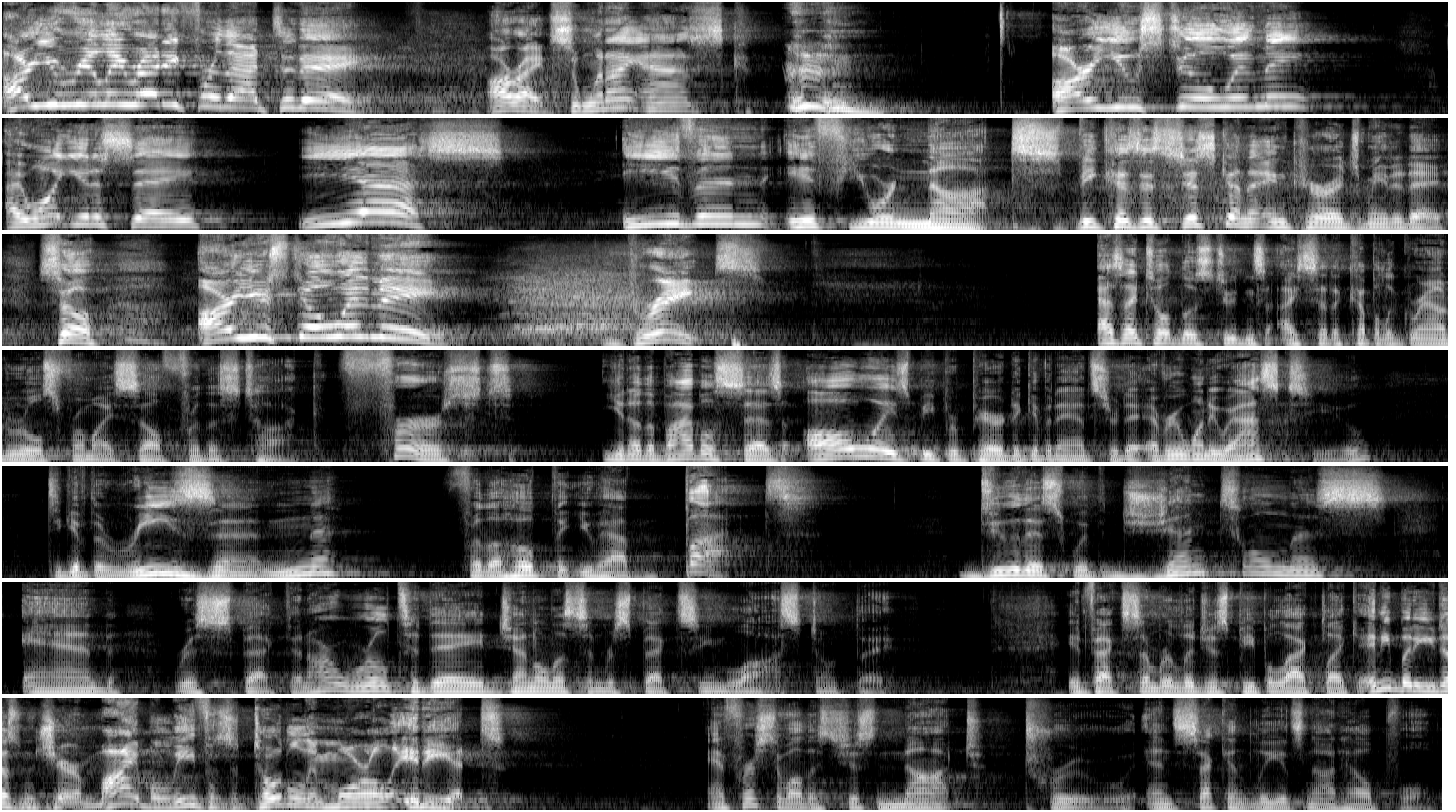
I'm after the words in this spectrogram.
Are you really ready for that today? All right, so when I ask, Are you still with me? I want you to say, Yes, even if you're not, because it's just gonna encourage me today. So, are you still with me? Great. As I told those students, I set a couple of ground rules for myself for this talk. First, you know, the Bible says always be prepared to give an answer to everyone who asks you, to give the reason for the hope that you have, but do this with gentleness and respect. In our world today, gentleness and respect seem lost, don't they? In fact, some religious people act like anybody who doesn't share my belief is a total immoral idiot. And first of all, that's just not true. And secondly, it's not helpful.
